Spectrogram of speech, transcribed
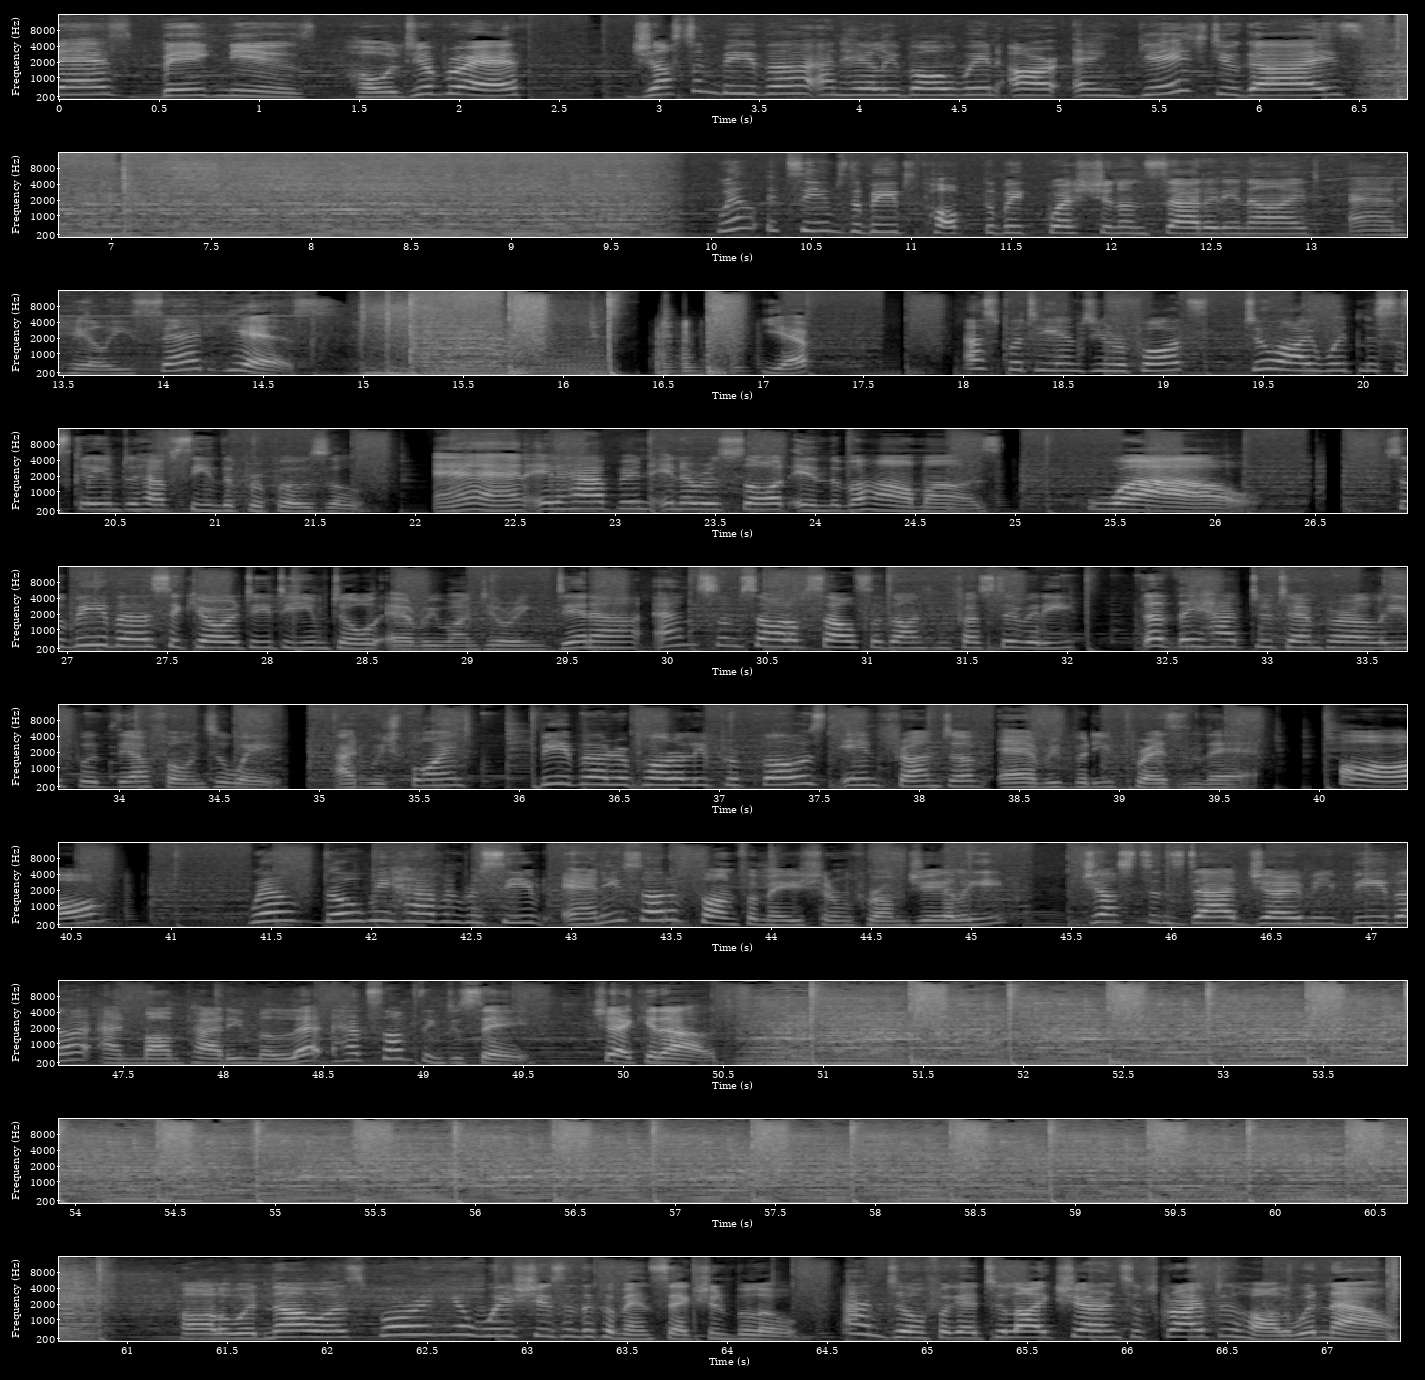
There's big news. Hold your breath. Justin Bieber and Hailey Baldwin are engaged, you guys. Well, it seems the Biebs popped the big question on Saturday night, and Hailey said yes. Yep. As per TMZ reports, two eyewitnesses claim to have seen the proposal, and it happened in a resort in the Bahamas. Wow. So Bieber's security team told everyone during dinner and some sort of salsa dancing festivity that they had to temporarily put their phones away. At which point, Bieber reportedly proposed in front of everybody present there. Aww. Well, though we haven't received any sort of confirmation from Jailey, Justin's dad Jeremy Bieber and mom Pattie Mallette had something to say. Check it out. Hollywood Now pour in your wishes in the comment section below. And don't forget to like, share and subscribe to Hollywood Now.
